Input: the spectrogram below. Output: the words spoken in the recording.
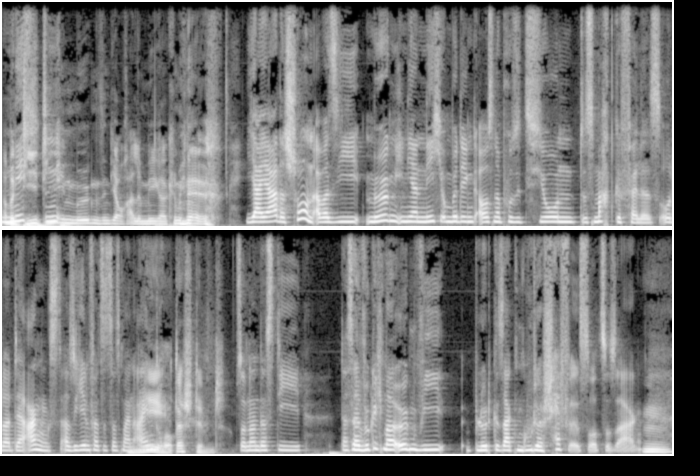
Aber nicht, die, die ihn mögen, sind ja auch alle mega kriminell. ja, ja, das schon, aber sie mögen ihn ja nicht unbedingt aus einer Position des Machtgefälles oder der Angst. Also jedenfalls ist das mein Nee, Eindruck, das stimmt. sondern dass die, dass er wirklich mal irgendwie blöd gesagt ein guter Chef ist sozusagen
